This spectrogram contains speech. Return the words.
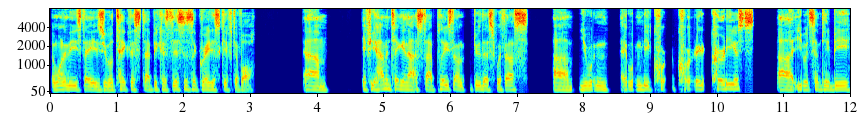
that one of these days you will take this step because this is the greatest gift of all. Um, if you haven't taken that step, please don't do this with us. Um, you wouldn't, it wouldn't be courteous. Uh, you would simply be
